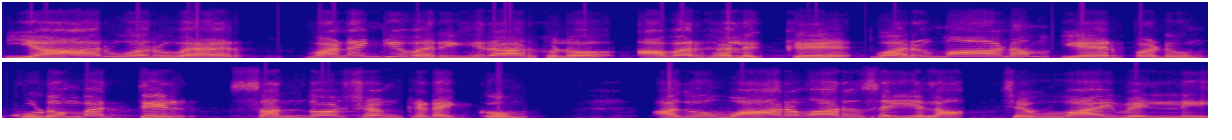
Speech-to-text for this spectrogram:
யார் ஒருவர் வணங்கி வருகிறார்களோ அவர்களுக்கு வருமானம் ஏற்படும் குடும்பத்தில் சந்தோஷம் கிடைக்கும். அதுவும் வாரம் வாரம் செய்யலாம். செவ்வாய் வெள்ளி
